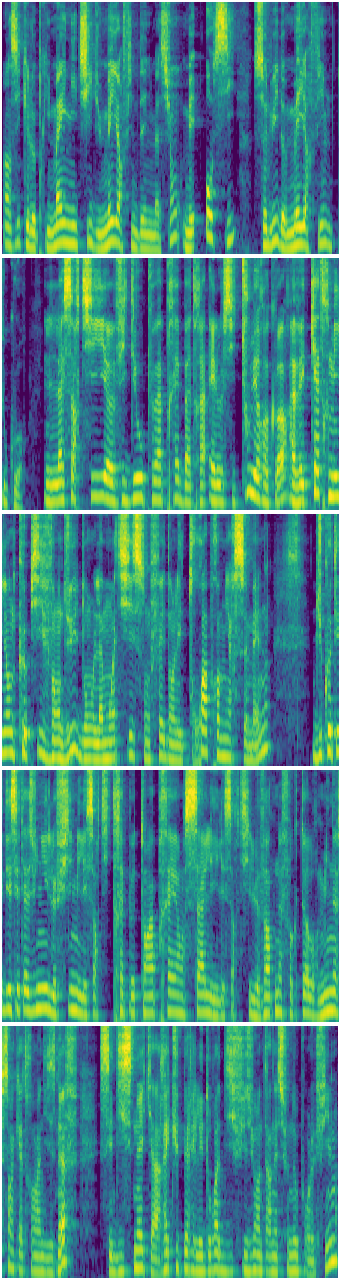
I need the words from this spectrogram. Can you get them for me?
ainsi que le prix Mainichi du meilleur film d'animation, mais aussi celui de meilleur film tout court. La sortie euh, vidéo peu après battra elle aussi tous les records, avec 4 millions de copies vendues, dont la moitié sont faites dans les 3 premières semaines. Du côté des États-Unis, le film il est sorti très peu de temps après en salle, il est sorti le 29 octobre 1999. C'est Disney qui a récupéré les droits de diffusion internationaux pour le film.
